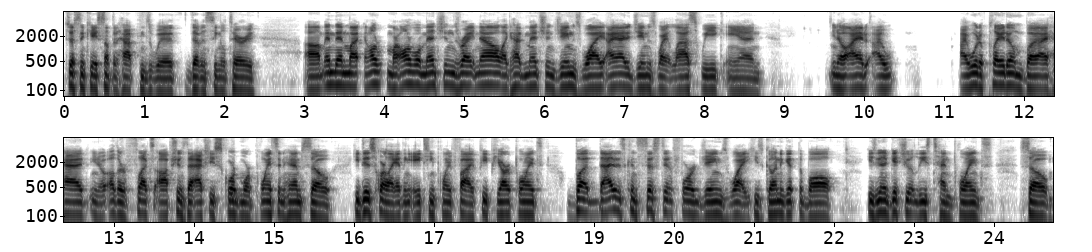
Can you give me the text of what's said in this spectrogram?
just in case something happens with Devin Singletary. Um, and then my my honorable mentions right now, like I had mentioned, James White. I added James White last week, and you know I had, I I would have played him, but I had you know other flex options that actually scored more points than him. So he did score like I think 18.5 PPR points, but that is consistent for James White. He's going to get the ball. He's going to get you at least 10 points. So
